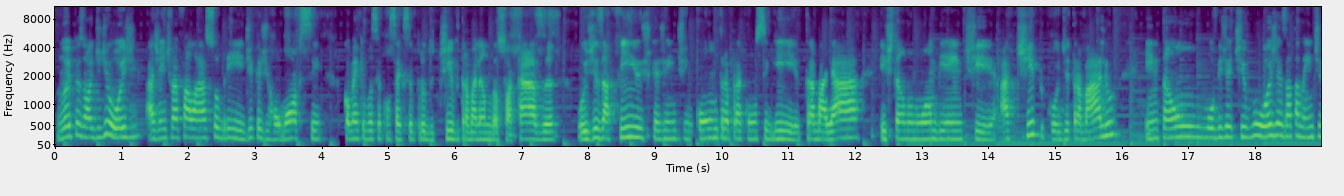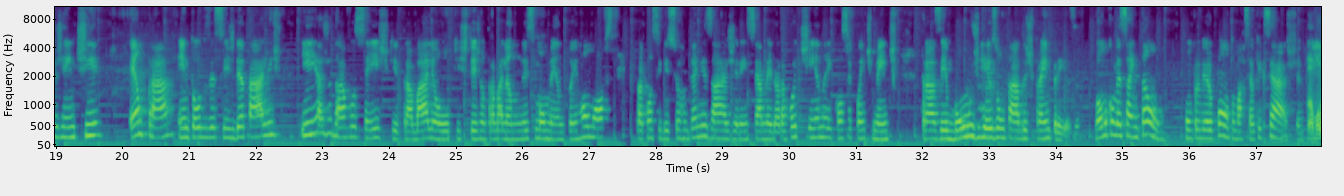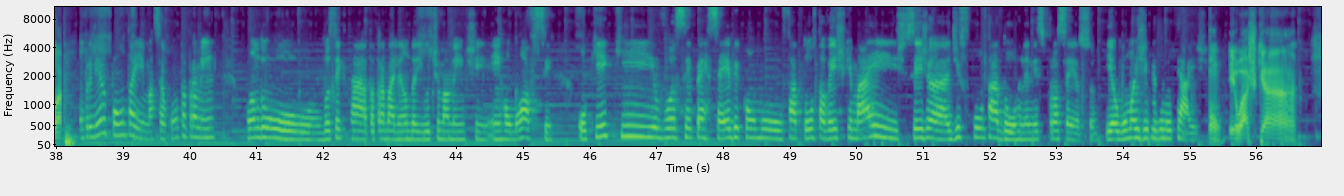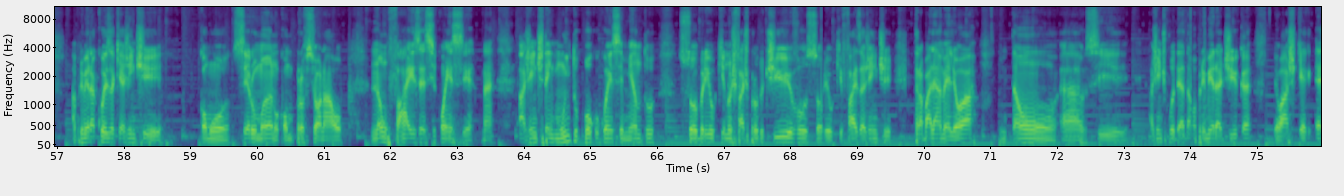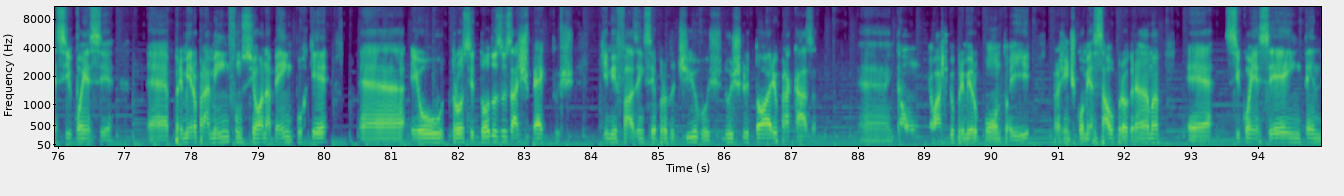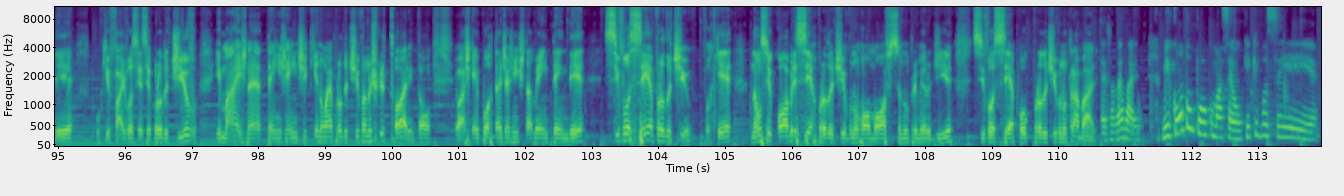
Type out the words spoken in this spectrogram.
no episódio de hoje a gente vai falar sobre dicas de home office, como é que você consegue ser produtivo trabalhando da sua casa, os desafios que a gente encontra para conseguir trabalhar estando num ambiente atípico de trabalho. Então, o objetivo hoje é exatamente a gente entrar em todos esses detalhes e ajudar vocês que trabalham ou que estejam trabalhando nesse momento em home office para conseguir se organizar, gerenciar melhor a rotina e, consequentemente, trazer bons resultados para a empresa. Vamos começar então com o primeiro ponto, Marcel? O que, que você acha? Vamos lá. O primeiro ponto aí, Marcel, conta para mim quando você que está tá trabalhando aí ultimamente em home office, o que que você percebe como fator talvez que mais seja dificultador né, nesse processo? E algumas dicas iniciais. Bom, eu acho que a, a primeira coisa que a gente como ser humano, como profissional, não faz é se conhecer, né? A gente tem muito pouco conhecimento sobre o que nos faz produtivo, sobre o que faz a gente trabalhar melhor. Então, uh, se a gente puder dar uma primeira dica, eu acho que é, é se conhecer. É, primeiro, para mim, funciona bem porque é, eu trouxe todos os aspectos que me fazem ser produtivos do escritório para casa. É, então, eu acho que o primeiro ponto aí, para a gente começar o programa, é se conhecer e entender o que faz você ser produtivo. E mais, né? Tem gente que não é produtiva no escritório. Então, eu acho que é importante a gente também entender se você é produtivo. Porque não se cobre ser produtivo no home office no primeiro dia se você é pouco produtivo no trabalho. Essa é verdade. Me conta um pouco, Marcel, o que, que você.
